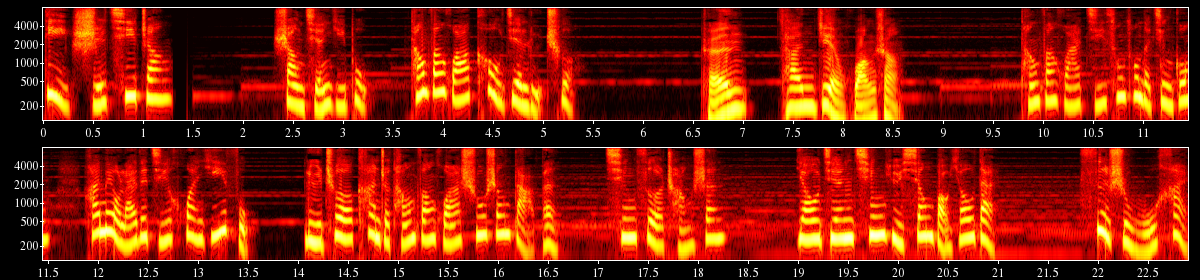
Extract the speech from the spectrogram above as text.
第十七章，上前一步，唐繁华叩见吕彻。臣参见皇上。唐繁华急匆匆的进宫，还没有来得及换衣服。吕彻看着唐繁华书生打扮，青色长衫，腰间青玉镶宝腰带，似是无害。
